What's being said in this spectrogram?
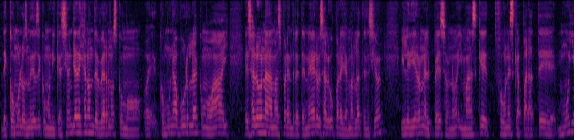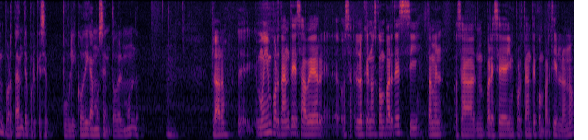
de cómo los medios de comunicación ya dejaron de vernos como, eh, como una burla, como, ay, es algo nada más para entretener, o es algo para llamar la atención, y le dieron el peso, ¿no? Y más que fue un escaparate muy importante porque se publicó, digamos, en todo el mundo. Claro, eh, muy importante saber, eh, o sea, lo que nos compartes, sí, también, o sea, me parece importante compartirlo, ¿no?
